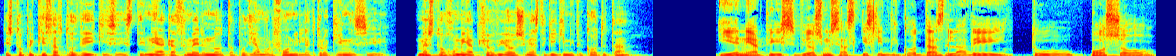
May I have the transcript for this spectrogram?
της τοπικής αυτοδιοίκησης στη νέα καθημερινότητα που διαμορφώνει η ηλεκτροκίνηση με στόχο μια πιο βιώσιμη αστική κινητικότητα; Η έννοια της βιώσιμης αστικής κινητικότητας, δηλαδή του πόσο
